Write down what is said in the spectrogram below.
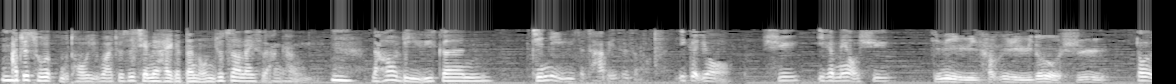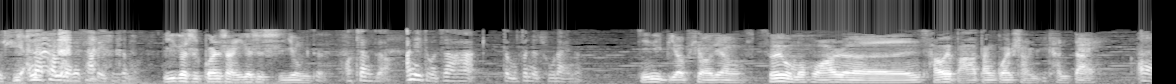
嗯它就除了骨头以外，就是前面还有一个灯笼，你就知道那是安康鱼。嗯然后鲤鱼跟锦鲤鱼的差别是什么？一个有须，一个没有须，锦鲤鱼、它们鲤鱼都有须，都有须。啊那它们两个差别是什么？一个是观赏，一个是食用的。哦，这样子哦。啊，你怎么知道它怎么分得出来呢？锦鲤比较漂亮，所以我们华人才会把它当观赏鱼看待。哦，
